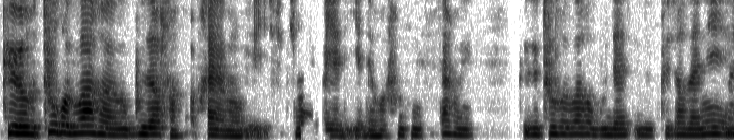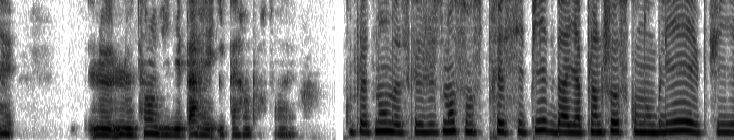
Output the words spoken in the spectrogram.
que tout revoir euh, au bout d'un. Enfin, après, bon, effectivement, il y, a des refontes nécessaires, mais que de tout revoir au bout de plusieurs années. Euh, le, le, temps du départ est hyper important. Complètement, parce que justement, si on se précipite, bah, il y a plein de choses qu'on oublie et puis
